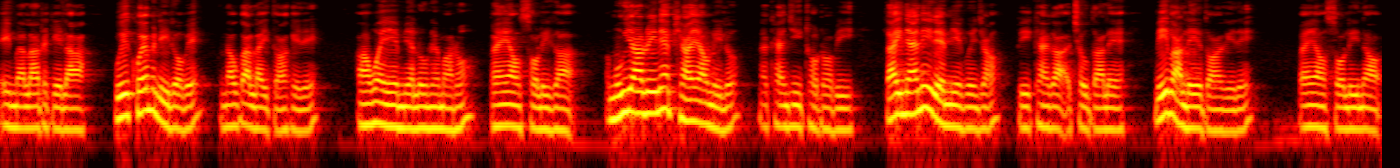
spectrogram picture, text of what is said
အိမ်မလာတကယ်လားဝေခွဲမနေတော့ပဲအနောက်ကလိုက်သွားခဲ့တယ်။အာဝန်ရဲ့မျက်လုံးထဲမှာတော့ဘန်းအောင်စော်လေးကအမူအရာတွေနဲ့ဖျားရောက်နေလို့နှခမ်းကြီးထော်တော်ပြီး လိုက်နန်းနေတဲ့မြင်ကွင်းကြောင့်ဘေးခန့်ကအချုပ်သားလဲမေးပါလဲသွားခဲ့တယ်။ဘန်းအောင်စော်လေးနောက်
